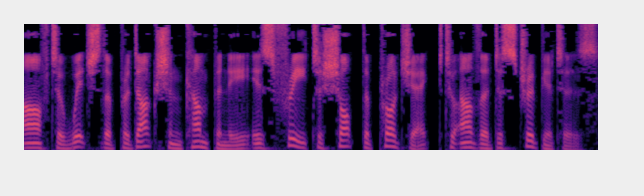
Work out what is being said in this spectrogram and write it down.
after which the production company is free to shop the project to other distributors.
